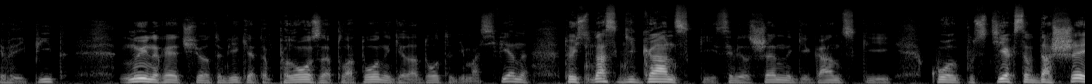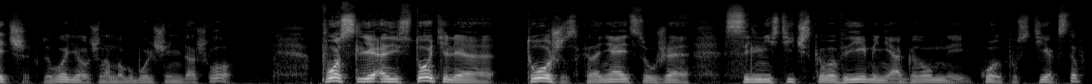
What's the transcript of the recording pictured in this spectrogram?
Эврипид – ну и, наконец, в IV веке это проза Платона, Геродота, Демосфена. То есть у нас гигантский, совершенно гигантский корпус текстов, дошедших. Другое дело, что намного больше не дошло. После Аристотеля тоже сохраняется уже с эллинистического времени огромный корпус текстов.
